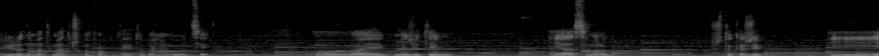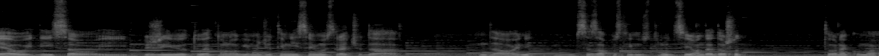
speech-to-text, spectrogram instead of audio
Prirodno-matematičkom fakultetu u Banja Luci. Ovaj, međutim, ja sam ono, što kaže, i jeo i disao i živio tu etnologiju, međutim nisam imao sreću da, da ovaj, se zaposlim u struci. Onda je došlo to neko moja,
